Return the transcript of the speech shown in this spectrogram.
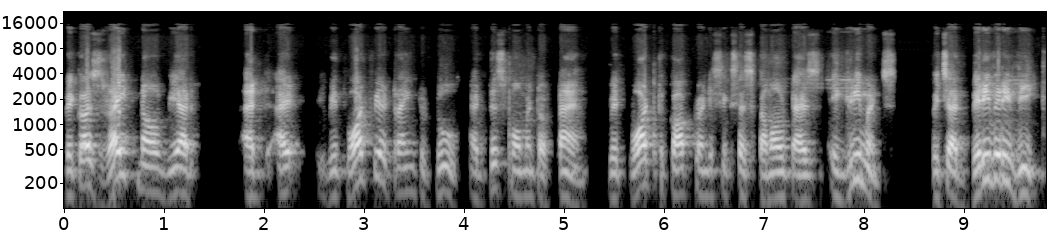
Because right now we are at, I, with what we are trying to do at this moment of time, with what the COP26 has come out as agreements, which are very, very weak,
